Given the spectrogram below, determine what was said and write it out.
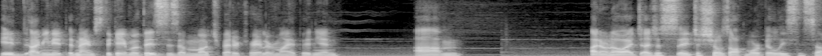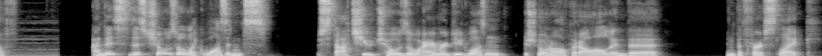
it, I mean, it announced the game, but this is a much better trailer in my opinion. Um, I don't know, I, I just, it just shows off more abilities and stuff. And this, this Chozo, like, wasn't, statue Chozo armor dude wasn't shown off at all in the, in the first, like,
